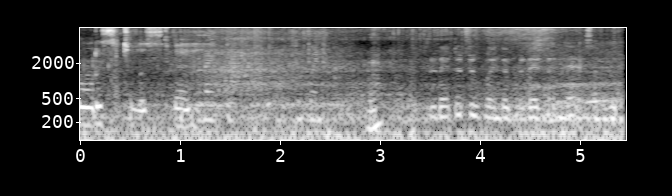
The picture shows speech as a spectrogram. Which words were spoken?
Tourist bus. Predator two point പ്രിഡേറ്ററിന്റെ സംഭവം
